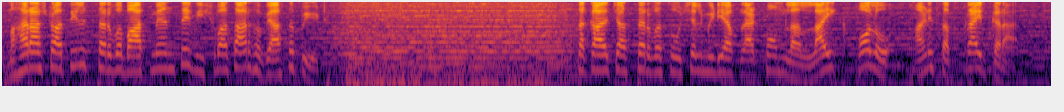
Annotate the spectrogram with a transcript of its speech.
महाराष्ट्रातील सर्व बातम्यांचे विश्वासार्ह व्यासपीठ. सकाळच्या सर्व सोशल मीडिया प्लॅटफॉर्मला लाईक फॉलो आणि सबस्क्राईब करा.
